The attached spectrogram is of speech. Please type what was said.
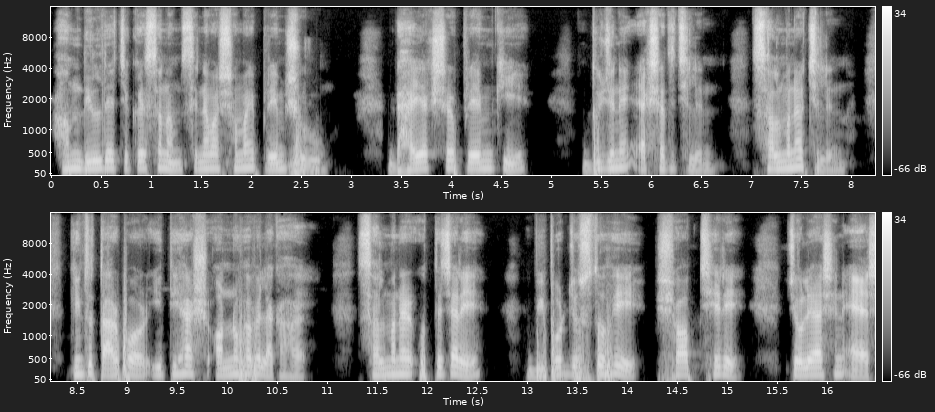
হাম দিল দে চুকে সনম সিনেমার সময় প্রেম শুরু। ঢাই একশো প্রেম কি দুজনে একসাথে ছিলেন? সালমানেও ছিলেন। কিন্তু তারপর ইতিহাস অন্যভাবে লেখা হয়। সালমানের অত্যাচারে বিপর্যস্ত হয়ে সব ছেড়ে চলে আসেন অ্যাশ।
